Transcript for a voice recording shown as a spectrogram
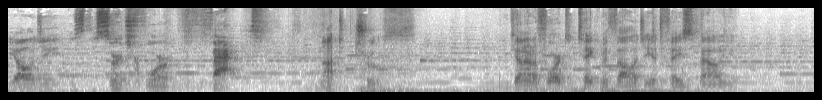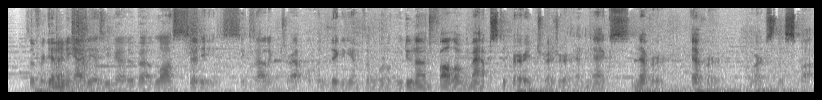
Archaeology is the search for fact, not truth. We cannot afford to take mythology at face value. So forget any ideas you got about lost cities, exotic travel, and digging up the world. We do not follow maps to buried treasure, and X never, ever marks the spot.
